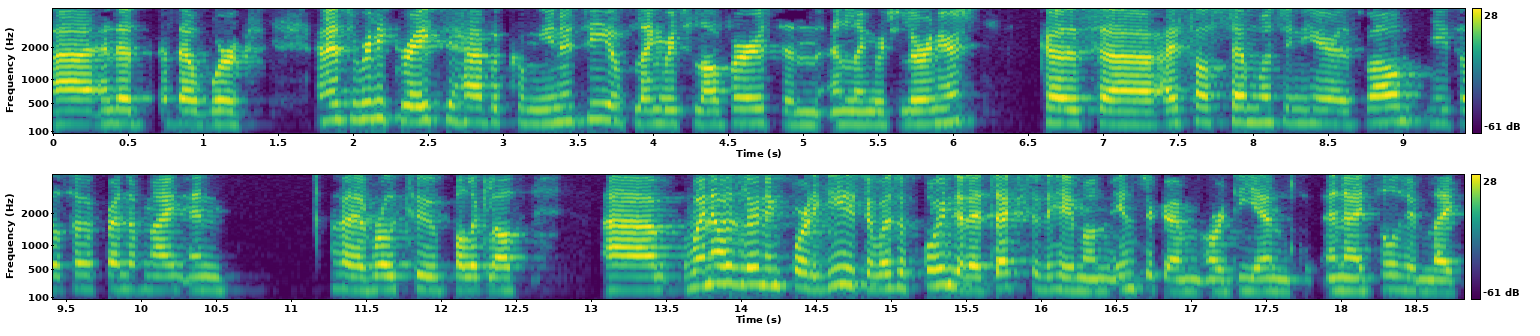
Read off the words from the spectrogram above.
uh, and that that works. And it's really great to have a community of language lovers and, and language learners. Because uh, I saw Sam was in here as well. He's also a friend of mine, and I wrote to Polyglot. Um, when I was learning Portuguese, there was a point that I texted him on Instagram or DM'd, and I told him like,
